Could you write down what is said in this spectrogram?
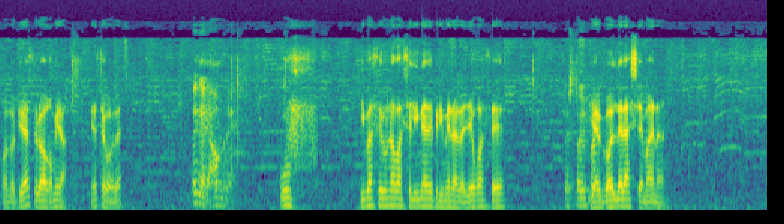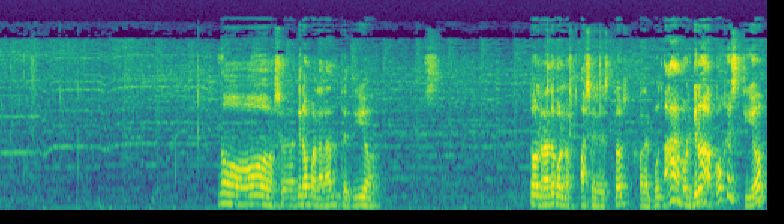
Cuando quieras te lo hago, mira. Mira este gol, ¿eh? Venga ya, hombre. Uf. Iba a hacer una vaselina de primera, la llego a hacer. Que estoy. Y el gol de la semana. No, se me ha tirado para adelante, tío. Todo el rato con los pases estos. Joder puta. Ah, ¿por qué no la coges, tío?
